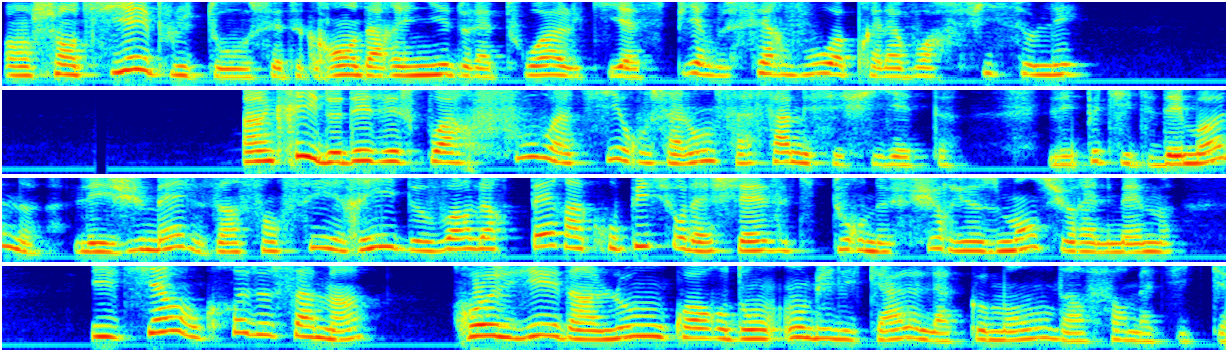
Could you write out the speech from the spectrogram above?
En chantier plutôt, cette grande araignée de la toile qui aspire le cerveau après l'avoir ficelé. Un cri de désespoir fou attire au salon sa femme et ses fillettes. Les petites démones, les jumelles insensées, rient de voir leur père accroupi sur la chaise qui tourne furieusement sur elle-même. Il tient au creux de sa main, relié d'un long cordon ombilical, la commande informatique.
